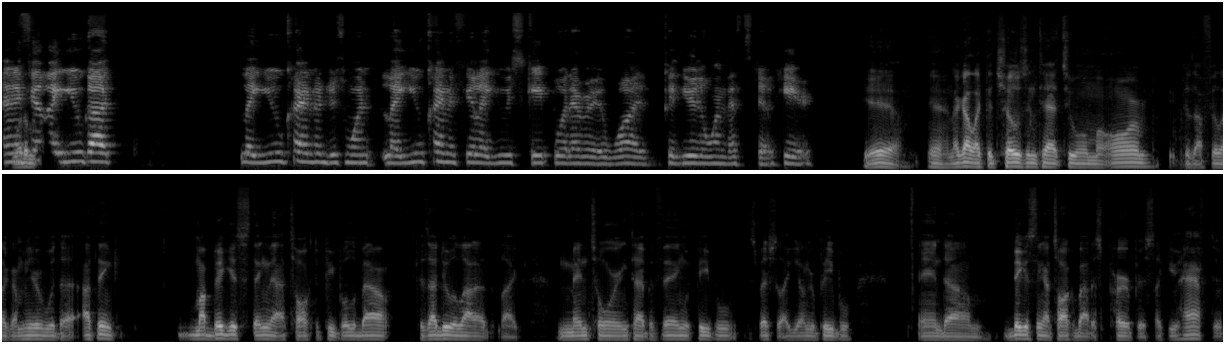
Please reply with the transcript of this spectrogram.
And What I am- feel like you got, like you kind of just want, like you kind of feel like you escaped whatever it was because you're the one that's still here. Yeah, yeah, and I got like the chosen tattoo on my arm because I feel like I'm here with a. I think my biggest thing that I talk to people about because I do a lot of like mentoring type of thing with people, especially like younger people. And um, biggest thing I talk about is purpose. Like you have to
